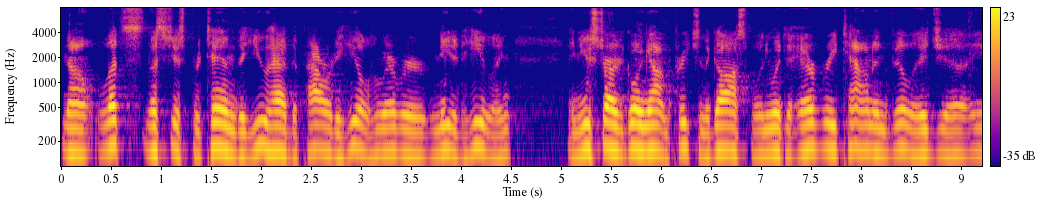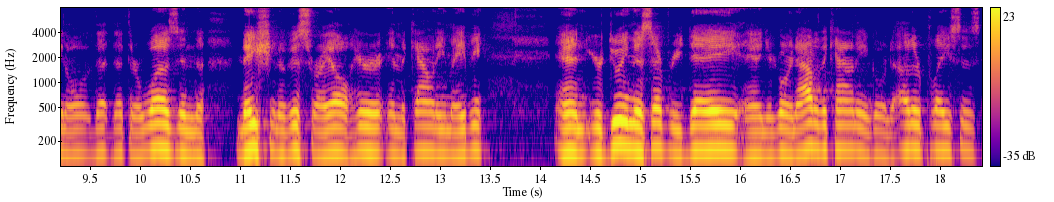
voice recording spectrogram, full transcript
Now, let's let's just pretend that you had the power to heal whoever needed healing and you started going out and preaching the gospel and you went to every town and village uh, you know that, that there was in the nation of israel here in the county maybe. And you're doing this every day and you're going out of the county and going to other places.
